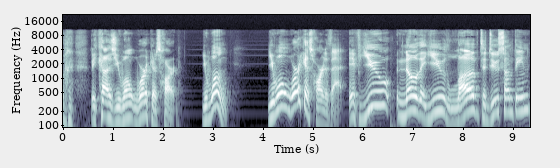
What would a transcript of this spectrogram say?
because you won't work as hard. You won't. You won't work as hard as that. If you know that you love to do something,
